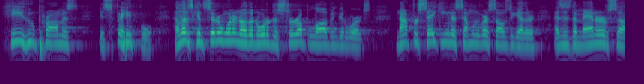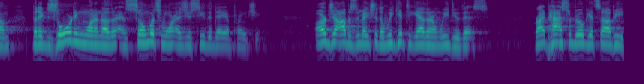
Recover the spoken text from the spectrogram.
He who promised is faithful. And let us consider one another in order to stir up love and good works, not forsaking an assembling of ourselves together, as is the manner of some, but exhorting one another, and so much more as you see the day approaching. Our job is to make sure that we get together and we do this. Right? Pastor Bill gets up, he,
